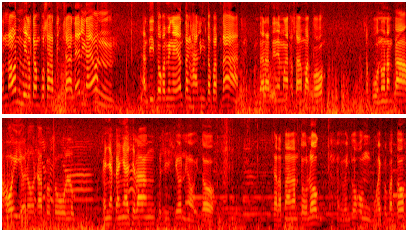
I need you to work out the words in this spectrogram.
Noon, welcome po sa ating channel ngayon. Andito kami ngayon, tanghaling tapat na. Punta natin ang mga kasama ko sa puno ng kahoy, ano, natutulog. Kanya-kanya silang posisyon. Oh, ito. Sarap na ng tulog. Ewan ko kung buhay pa ba to.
